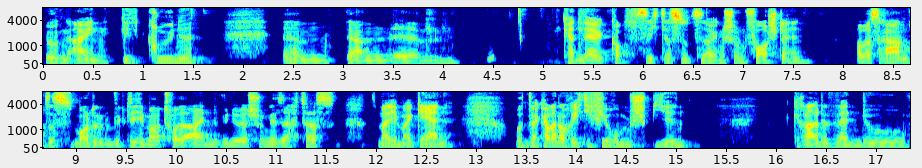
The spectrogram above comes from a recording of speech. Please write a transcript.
irgendein Ge- Grüne. Ähm, dann ähm, kann der Kopf sich das sozusagen schon vorstellen. Aber es rahmt das Model wirklich immer toll ein, wie du das schon gesagt hast. Das mache ich immer gerne. Und da kann man auch richtig viel rumspielen. Gerade wenn du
